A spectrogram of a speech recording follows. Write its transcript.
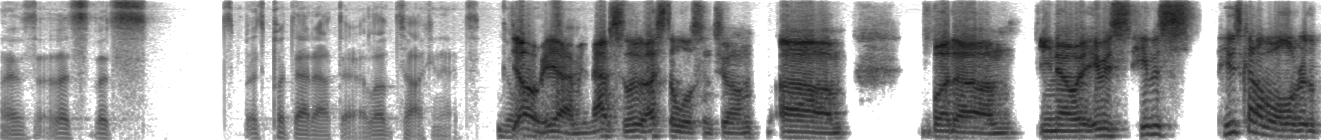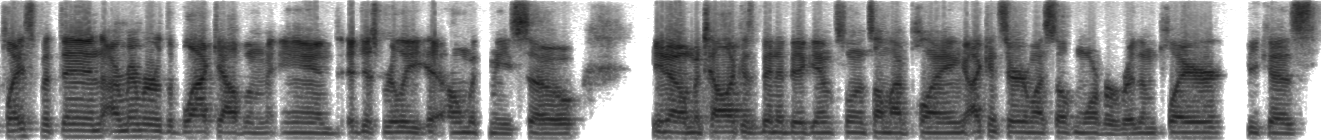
Let's let's let's put that out there. I love Talking Heads. Go oh yeah, I mean, absolutely. I still listen to them. Um, but um, you know, he was he was he was kind of all over the place. But then I remember the Black album, and it just really hit home with me. So, you know, Metallica has been a big influence on my playing. I consider myself more of a rhythm player because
